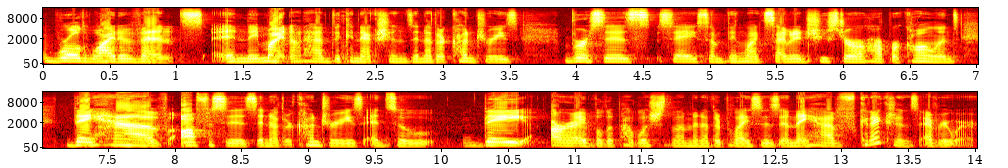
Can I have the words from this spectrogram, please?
worldwide events and they might not have the connections in other countries versus say something like Simon & Schuster or HarperCollins. They have offices in other countries and so they are able to publish them in other places and they have connections everywhere.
